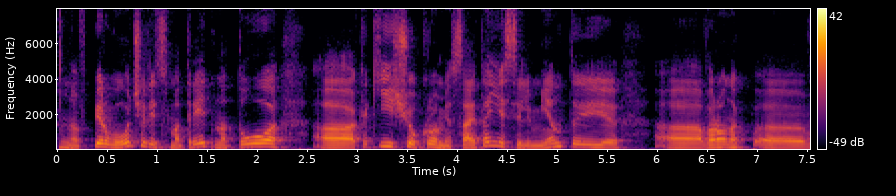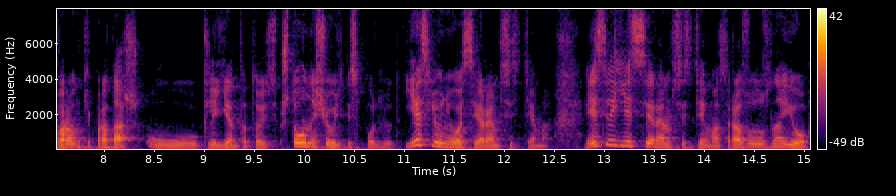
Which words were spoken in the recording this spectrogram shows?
в первую очередь смотреть на то, а, какие еще, кроме сайта, есть элементы Э, воронок, э, воронки продаж у клиента, то есть что он еще использует. Есть ли у него CRM-система? Если есть CRM-система, сразу узнаю,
